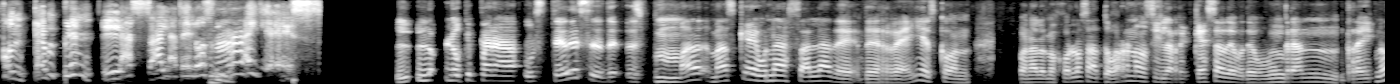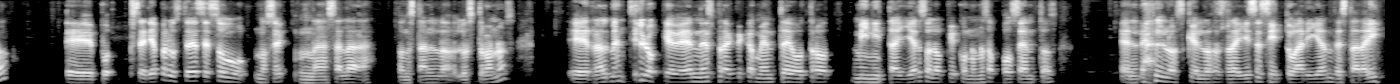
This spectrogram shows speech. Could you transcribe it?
contemplen la sala de los reyes. Lo, que para ustedes es, más, que una sala de, reyes con, con a lo mejor los adornos y la riqueza de, un gran reino, eh, sería para ustedes eso, no sé, una sala donde están los tronos. Eh, realmente lo que ven es prácticamente otro mini taller, solo que con unos aposentos en, los que los reyes se situarían de estar ahí.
